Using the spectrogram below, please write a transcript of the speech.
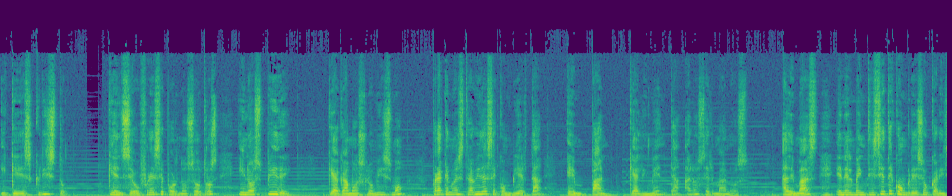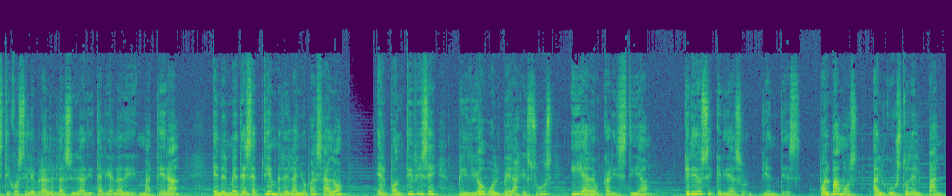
y que es Cristo quien se ofrece por nosotros y nos pide que hagamos lo mismo para que nuestra vida se convierta en pan que alimenta a los hermanos. Además, en el 27 Congreso Eucarístico celebrado en la ciudad italiana de Matera, en el mes de septiembre del año pasado, el pontífice pidió volver a Jesús y a la Eucaristía. Queridos y queridas oyentes, volvamos al gusto del pan,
